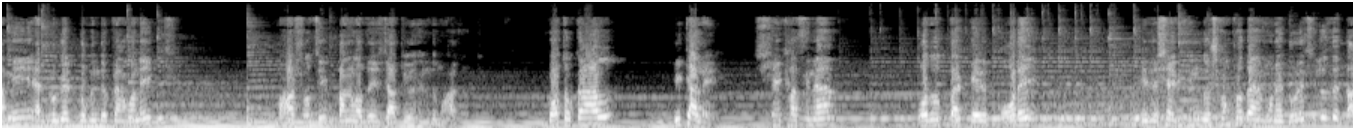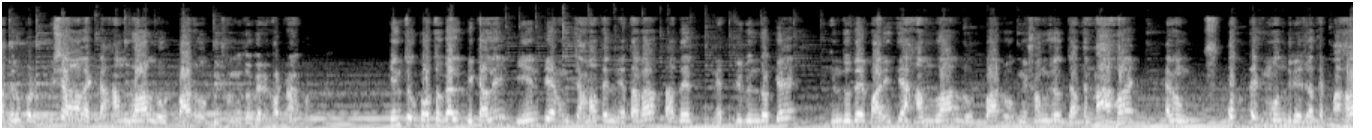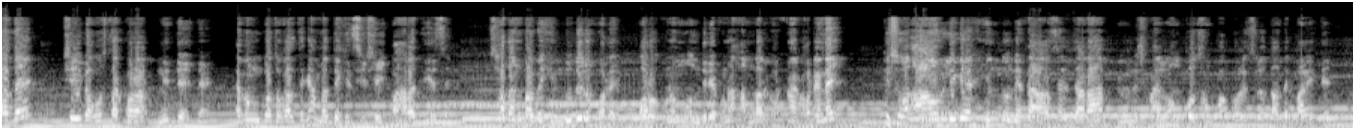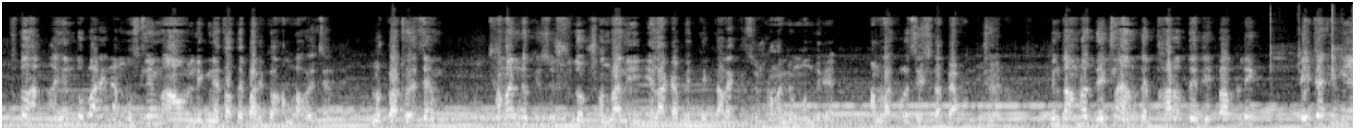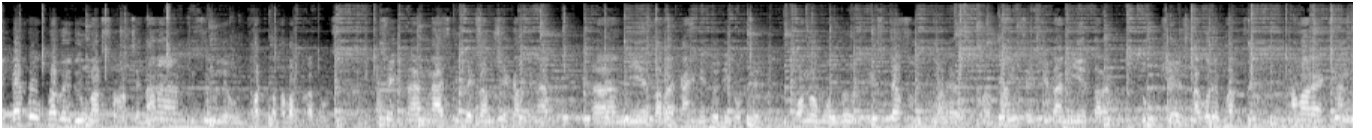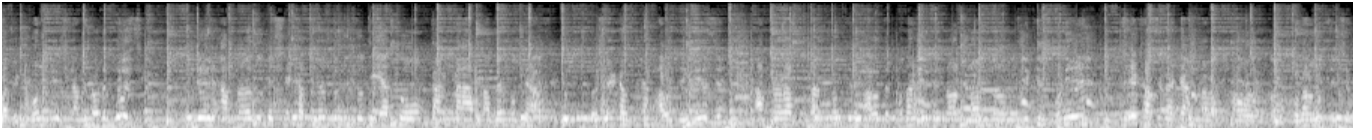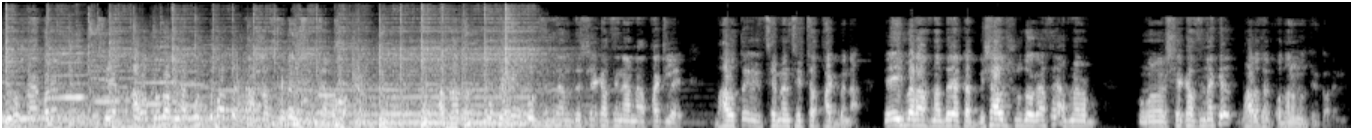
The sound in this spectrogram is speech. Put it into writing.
আমি অ্যাডভোকেট গোবিন্দ প্রামাণিক মহাসচিব, বাংলাদেশ জাতীয় হিন্দু মহাজোট। গতকাল বিকালে শেখ হাসিনা পদত্যাগের পরে এদেশের হিন্দু সম্প্রদায় মনে করেছিল যে তাদের উপর বিশাল একটা হামলা, লুটপাট ও অগ্নিসংযোগের ঘটনা ঘটবে। কিন্তু গতকাল বিকালে বিএনপি এবং জামাতের নেতারা তাদের নেতৃবৃন্দকে হিন্দুদের বাড়িতে হামলা, লুটপাট, অগ্নিসংযোগ যাতে না হয় এবং প্রত্যেক মন্দিরে যাতে পাহারা দেয়, সেই ব্যবস্থা করার নির্দেশ দেয়। এবং গতকাল থেকে আমরা দেখেছি সেই পাহারা দিয়েছে। সাধারণভাবে হিন্দুদের উপরে বড় কোনো মন্দিরে কোনো হামলার ঘটনা ঘটে নাই। কিছু আওয়ামী লীগের হিন্দু নেতা আছে, যারা বিভিন্ন সময় লম্প ঝম্প করেছিল তাদের বাড়িতে। শুধু হিন্দু বাড়ি না, মুসলিম আওয়ামী লীগ নেতাদের বাড়িতে হামলা হয়েছে, লুটপাট হয়েছে সামান্য কিছু সুযোগ সন্ধানে এলাকা ভিত্তিক তারা কিছু সামান্য মন্দিরে হামলা করেছে, সেটা ব্যাপক বিষয় না। কিন্তু আমরা দেখলাম যে ভারতের রিপাবলিক এইটাকে নিয়ে ব্যাপকভাবে রিউমার ছড়াচ্ছে, নানান কিছু মিলে উদ্ভট কথাবার্তা বলছে। শেখ আজকে দেখলাম শেখ নিয়ে তারা কাহিনী তৈরি করছে স্ট্যাচু মানে ভাঙছে, সেটা নিয়ে তারা খুব সাগরে ভাবছে আমার এক সাংবাদিক ফোন দিয়েছিলাম তাদের বলেছি যে, আপনারা যদি শেখ হাসিনার জন্য যদি এত কান্না আপনাদের মধ্যে আছে তো শেখ হাসিনা ভারতে গিয়েছে, আপনারা প্রধানমন্ত্রী, ভারতের প্রধানমন্ত্রী নরেন্দ্র মোদীকে সরিয়ে শেখ হাসিনাকে আপনারা প্রধানমন্ত্রী হিসেবে ঘোষণা করেন, সে ভারতও রক্ষা করতে পারবে আপনার সেভেন সিস্টারও রক্ষা করতে প্রতিদিন বলতেছেন যে শেখ হাসিনা না থাকলে ভারতে সেভেন সিস্টার থাকবে না। তো এইবার আপনাদের একটা বিশাল সুযোগ আছে, আপনার, শেখ হাসিনাকে ভারতের প্রধানমন্ত্রী করেন।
